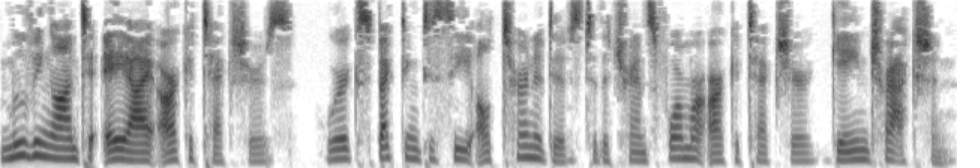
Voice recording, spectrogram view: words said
Moving on to AI architectures, we're expecting to see alternatives to the transformer architecture gain traction.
